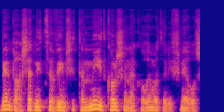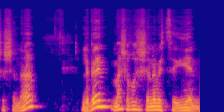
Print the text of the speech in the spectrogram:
בין פרשת ניצבים שתמיד כל שנה קוראים אותה לפני ראש השנה, לבין מה שראש השנה מציין,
